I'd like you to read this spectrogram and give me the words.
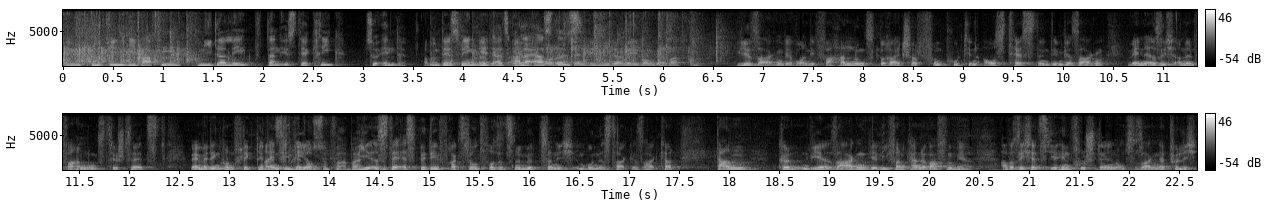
wenn Putin die Waffen niederlegt, dann ist der Krieg zu Ende. Aber und deswegen gilt als allererstes. Denn die Niederlegung der Waffen? Wir sagen, wir wollen die Verhandlungsbereitschaft von Putin austesten, indem wir sagen, wenn er sich an den Verhandlungstisch setzt, wenn wir den Konflikt ja, einfrieren, so, wie es der SPD-Fraktionsvorsitzende Mützenich im Bundestag gesagt hat, dann könnten wir sagen, wir liefern keine Waffen mehr. Aber sich jetzt hier hinzustellen und zu sagen, natürlich,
